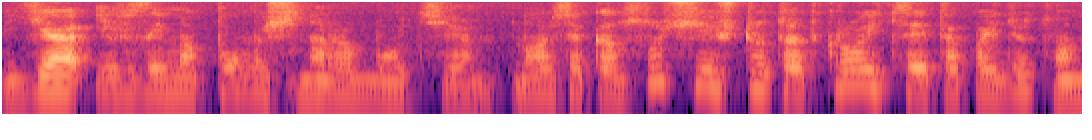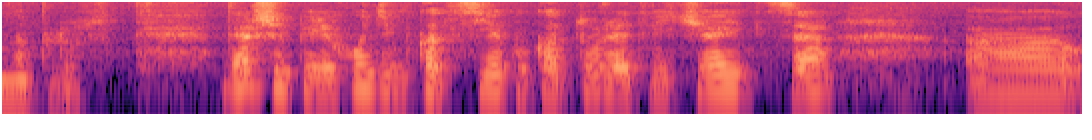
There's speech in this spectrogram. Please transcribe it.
«я» и взаимопомощь на работе. Но, во всяком случае, что-то откроется, это пойдет вам на плюс. Дальше переходим к отсеку, который отвечает за э,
